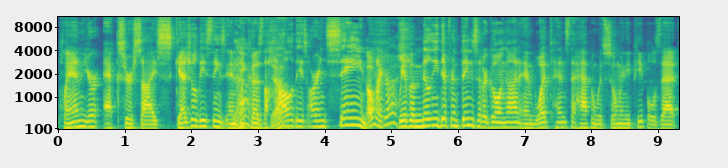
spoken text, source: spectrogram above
Plan your exercise. Schedule these things in Yeah, because the yeah. holidays are insane. Oh my gosh. We have a million different things that are going on, and what tends to happen with so many people is that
